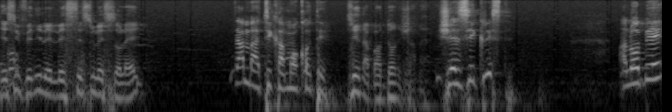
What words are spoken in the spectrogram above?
Je suis venu les laisser sous le soleil. Dieu n'abandonne jamais. jésus christ alobi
